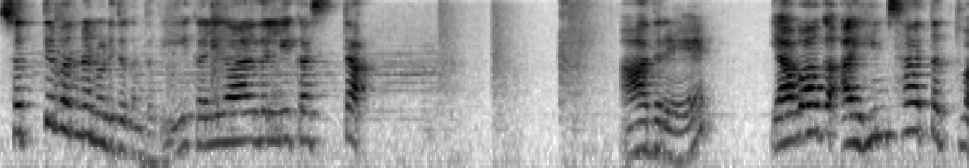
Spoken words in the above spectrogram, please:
ಸತ್ಯವನ್ನ ನುಡಿತಕ್ಕಂಥದ್ದು. ಈ ಕಲಿಗಾಲದಲ್ಲಿ ಕಷ್ಟ. ಆದರೆ ಯಾವಾಗ ಅಹಿಂಸಾ ತತ್ವ?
